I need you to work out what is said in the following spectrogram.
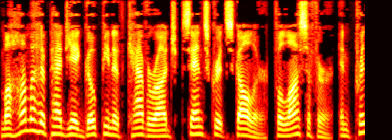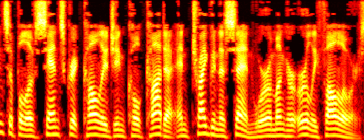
Mahamahopadhyay Gopinath Kaviraj, Sanskrit scholar, philosopher, and principal of Sanskrit College in Kolkata and Triguna Sen were among her early followers.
